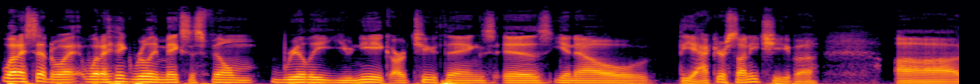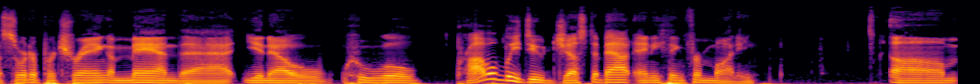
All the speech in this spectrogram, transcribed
what I said, what I think really makes this film really unique are two things: is you know the actor Sonny Chiba, uh, sort of portraying a man that you know who will probably do just about anything for money, um,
